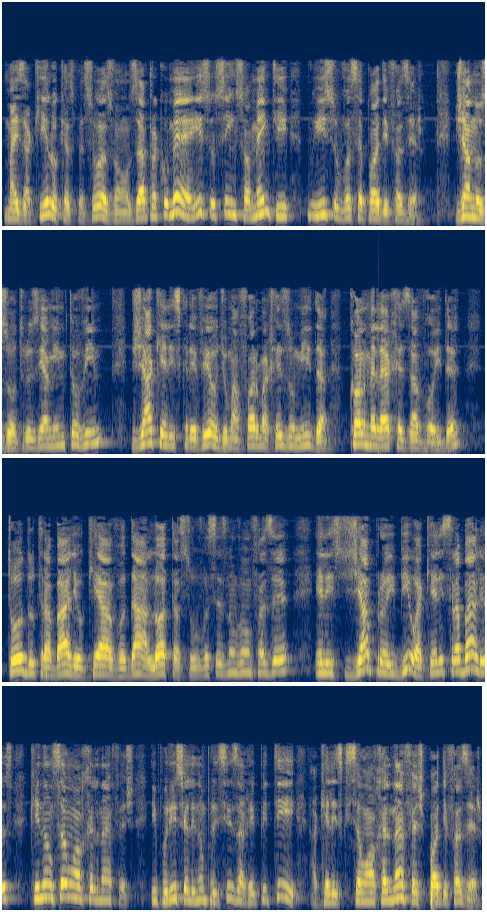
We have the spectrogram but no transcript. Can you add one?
mas aquilo que as pessoas vão usar para comer, isso sim, somente isso você pode fazer. Já nos outros Yamim Tovim, já que ele escreveu de uma forma resumida Kol Melech Avoide, todo o trabalho que é a Avodá, Lotasu, vocês não vão fazer. Ele já proibiu aqueles trabalhos que não são Ochel Nefesh. E por isso ele não precisa repetir. Aqueles que são Ochel Nefesh pode fazer.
